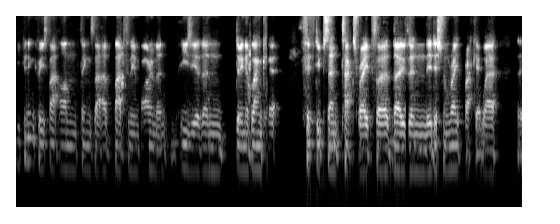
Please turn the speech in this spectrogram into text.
you can increase that on things that are bad for the environment easier than doing a blanket 50% tax rate for those in the additional rate bracket where uh,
